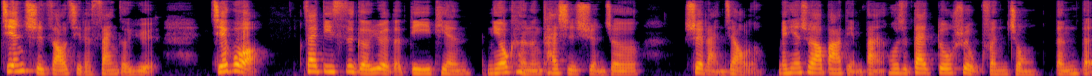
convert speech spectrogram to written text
坚持早起了三个月，结果在第四个月的第一天，你有可能开始选择睡懒觉了，每天睡到八点半，或者再多睡五分钟等等。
